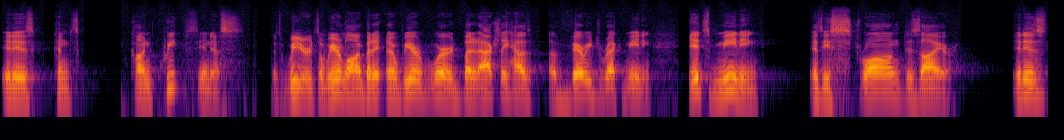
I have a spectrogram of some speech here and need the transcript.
It is con- concupiscence. It's weird. It's a weird long, but it, a weird word, but it actually has a very direct meaning. Its meaning is a strong desire. It is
